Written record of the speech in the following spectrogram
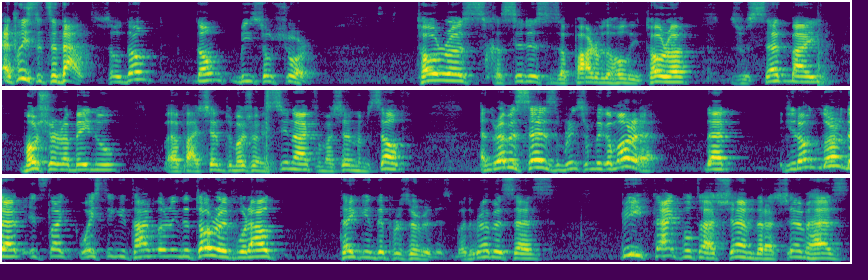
at least it's a doubt. So don't don't be so sure. Torah's Chassidus is a part of the Holy Torah. This was said by Moshe Rabbeinu, uh, by Hashem to Moshe Sinai from Hashem himself. And the Rebbe says, brings from the Gemara, that if you don't learn that, it's like wasting your time learning the Torah without taking the preservatives. But the Rebbe says, be thankful to Hashem that Hashem has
